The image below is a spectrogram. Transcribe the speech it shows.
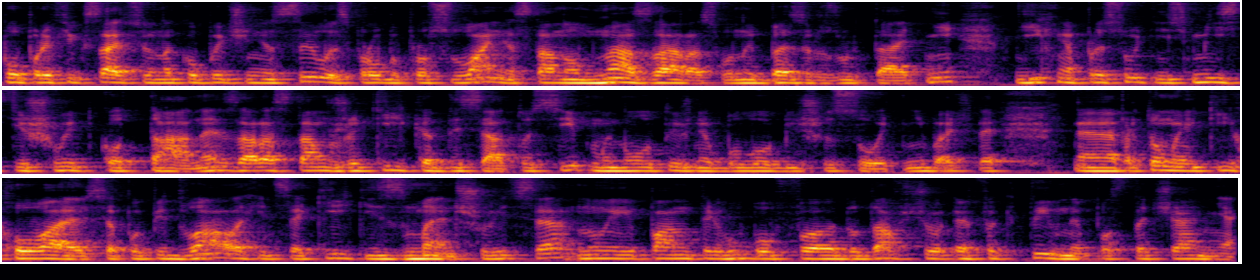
Попри фіксацію накопичення сили, спроби просування станом на зараз вони безрезультатні. Їхня присутність в місті швидко тане. Зараз там вже кілька десят осіб. Минулого тижня було більше сотні. Бачите, Е, при тому, які ховаються по підвалах, і ця кількість зменшується. Ну і пан Тригубов е, додав, що ефективне постачання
